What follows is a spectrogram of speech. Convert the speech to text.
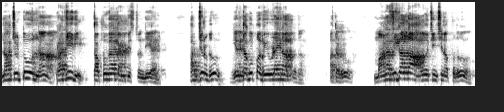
నా చుట్టూ ఉన్న ప్రతిదీ తప్పుగా కనిపిస్తుంది అని. అర్జునుడు ఎంత గొప్ప వీరుడైనా కూడా అతడు మానసికంగా ఆలోచించినప్పుడు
